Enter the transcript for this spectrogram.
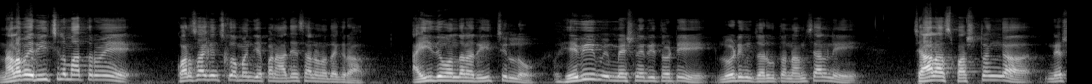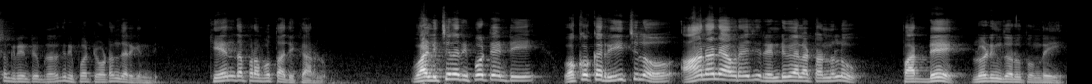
నలభై రీచ్లు మాత్రమే కొనసాగించుకోమని చెప్పిన ఆదేశాలు ఉన్న దగ్గర ఐదు వందల రీచ్ల్లో హెవీ మెషినరీ తోటి లోడింగ్ జరుగుతున్న అంశాలని చాలా స్పష్టంగా నేషనల్ గ్రీన్ ట్రిబ్యునల్కి రిపోర్ట్ ఇవ్వడం జరిగింది. కేంద్ర ప్రభుత్వ అధికారులు. వాళ్ళు ఇచ్చిన రిపోర్ట్ ఏంటి? ఒక్కొక్క రీచ్లో ఆన్ ఆన్ యావరేజ్ రెండు వేల టన్నులు పర్ డే లోడింగ్ జరుగుతుంది.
